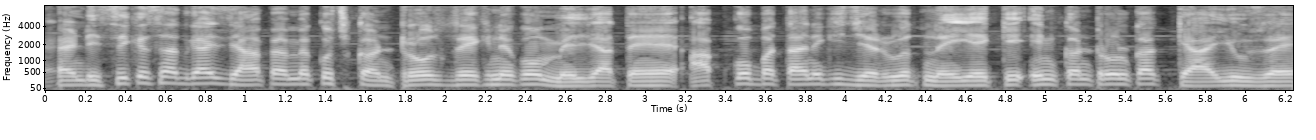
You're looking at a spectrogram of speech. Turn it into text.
एंड इसी के साथ गाइज़ यहाँ पे हमें कुछ कंट्रोल्स देखने को मिल जाते हैं। आपको बताने की ज़रूरत नहीं है कि इन कंट्रोल का क्या यूज़ है।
